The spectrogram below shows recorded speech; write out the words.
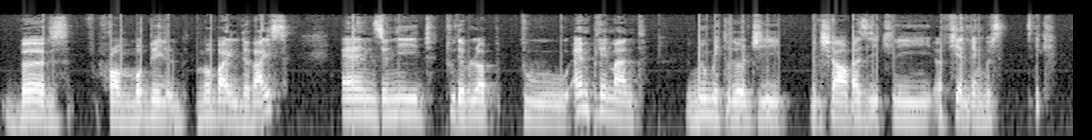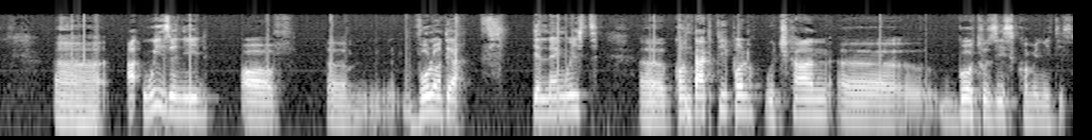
bugs from mobile mobile device and the need to develop to implement new methodology which are basically uh, field linguistic uh, with the need of um, volunteer field linguists uh, contact people which can uh, go to these communities.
